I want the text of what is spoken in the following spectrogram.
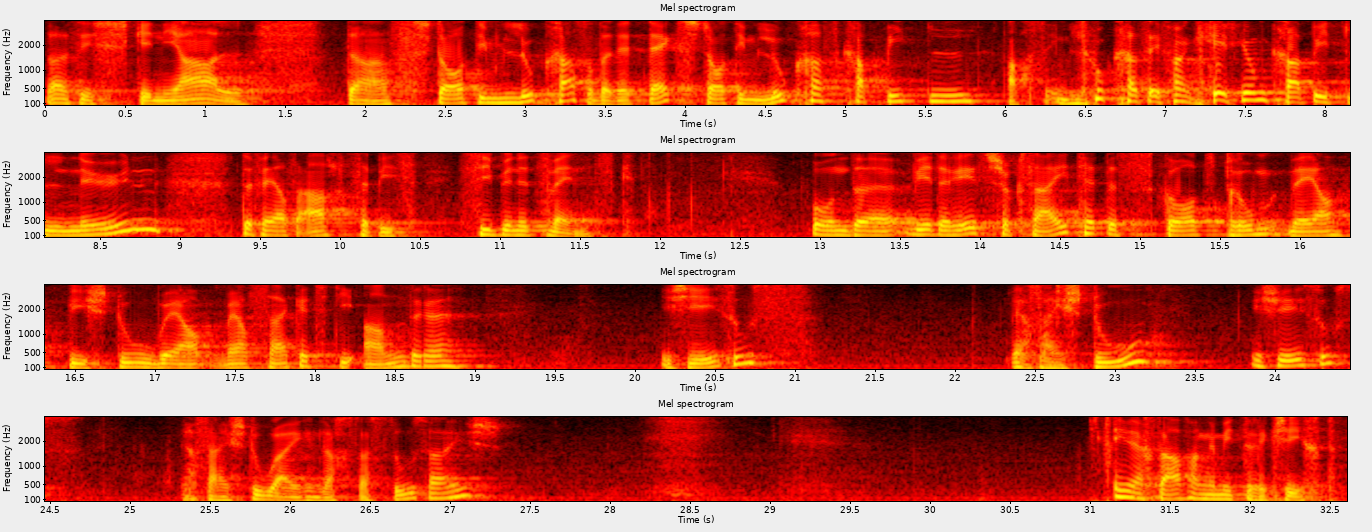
Das ist genial. Das steht im Lukas, oder der Text steht im Lukas-Kapitel, also im Lukas-Evangelium, Kapitel 9, der Vers 18 bis 27. Und äh, wie der Ries schon gesagt hat, es geht darum, wer bist du, wer, wer sagt die anderen, ist Jesus. Wer sagst du, ist Jesus? Wer sagst du eigentlich, dass du sagst? Ich möchte anfangen mit einer Geschichte.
